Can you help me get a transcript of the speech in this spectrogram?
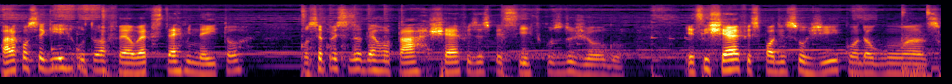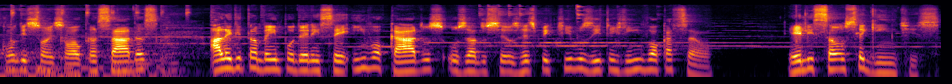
Para conseguir o troféu Exterminator, você precisa derrotar chefes específicos do jogo. Esses chefes podem surgir quando algumas condições são alcançadas, além de também poderem ser invocados usando seus respectivos itens de invocação. Eles são os seguintes:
